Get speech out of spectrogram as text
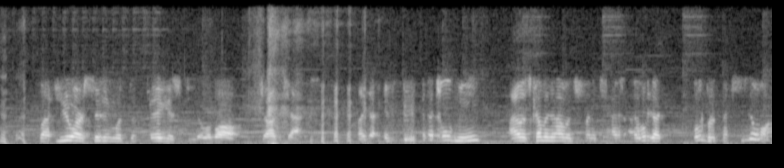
but you are sitting with the biggest deal of all, Johnny Katz. like, if you had told me I was coming on with Johnny Katz, I would have got a little bit of tuxedo on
